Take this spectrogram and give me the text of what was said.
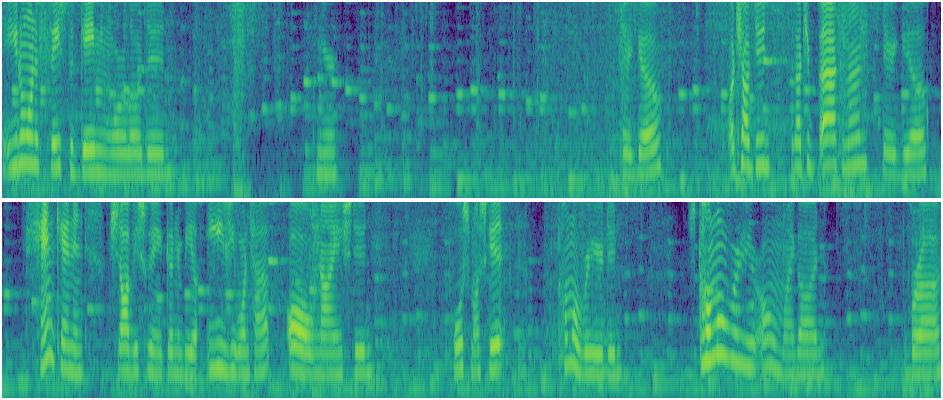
You don't want to face the gaming warlord, dude. Come here. There you go. Watch out, dude. I got your back, man. There you go. Hand cannon, which is obviously going to be an easy one tap. Oh, nice, dude. Pulse musket. Come over here, dude. Just come over here. Oh my god. Bruh.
